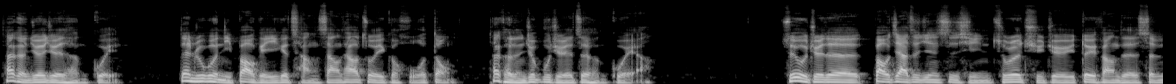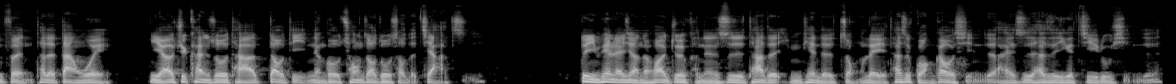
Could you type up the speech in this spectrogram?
他可能就会觉得很贵。但如果你报给一个厂商，他要做一个活动，他可能就不觉得这很贵啊。所以我觉得报价这件事情，除了取决于对方的身份、他的单位，也要去看说他到底能够创造多少的价值。对影片来讲的话，就可能是它的影片的种类，它是广告型的，还是它是一个记录型的？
